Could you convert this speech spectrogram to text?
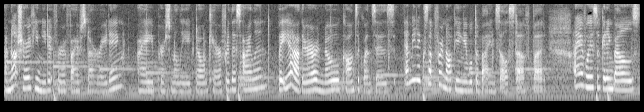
I'm not sure if you need it for a 5 star rating, I personally don't care for this island. But yeah, there are no consequences. I mean, except for not being able to buy and sell stuff, but I have ways of getting bells.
